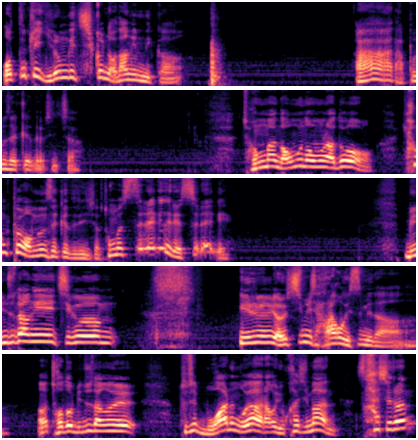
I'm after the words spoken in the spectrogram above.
어떻게 이런 게 집권 여당입니까? 아, 나쁜 새끼들 진짜. 정말 너무너무나도 형편없는 새끼들이죠. 정말 쓰레기들이에요, 쓰레기. 민주당이 지금 일을 열심히 잘하고 있습니다. 어, 저도 민주당을 도대체 뭐 하는 거야? 라고 욕하지만 사실은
